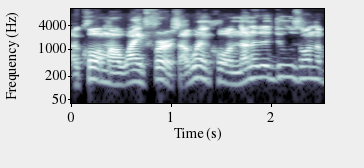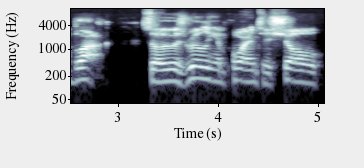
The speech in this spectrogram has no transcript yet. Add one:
I'd call my wife first. I wouldn't call none of the dudes on the block. So it was really important to show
